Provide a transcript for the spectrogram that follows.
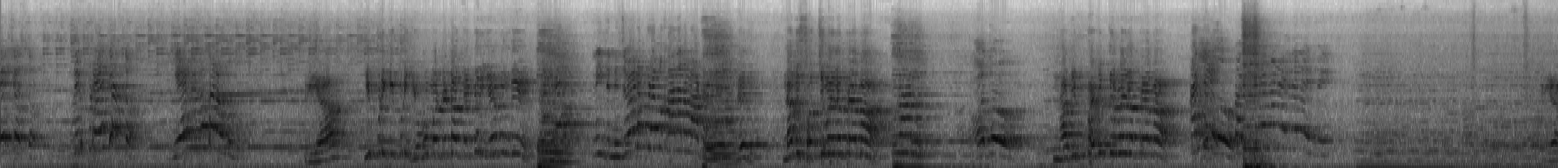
ఏం చేస్తావు? నువ్వు ఇప్పుడు ఏం చేస్తావు? ఏం ఇవ్వగలవు నువ్వు? ప్రియా ఇప్పటికిప్పుడు ఇవ్వమంటే నా దగ్గర ఏముంది? అంటే నీది నిజమైన ప్రేమ కాదన్నమాట. లేదు నాది స్వచ్ఛమైన ప్రేమ. కాదు. నాది పవిత్రమైన ప్రేమ. అంటే పరిచయమైన ఏదైనా ఇవి. ప్రియా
